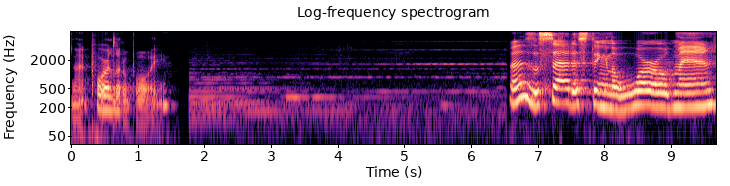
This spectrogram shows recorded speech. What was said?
that poor little boy. That is the saddest thing in the world, man.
